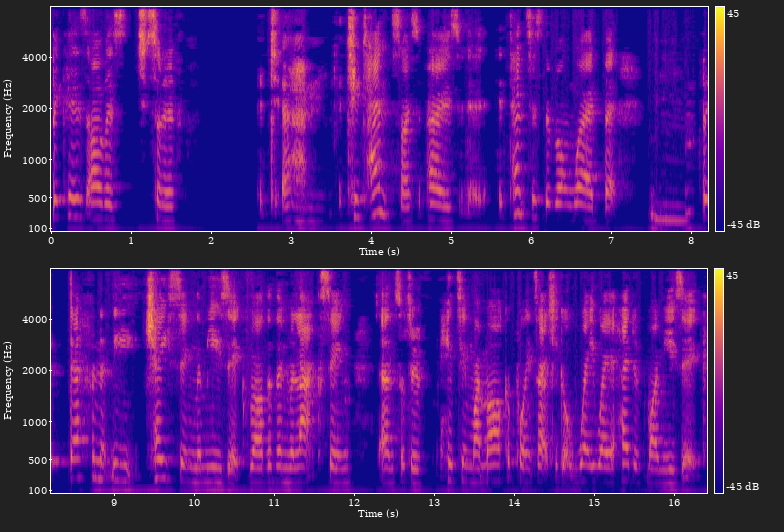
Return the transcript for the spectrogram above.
because I was sort of um, too tense, I suppose. Tense is the wrong word, but mm. but definitely chasing the music rather than relaxing and sort of hitting my marker points. I actually got way way ahead of my music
